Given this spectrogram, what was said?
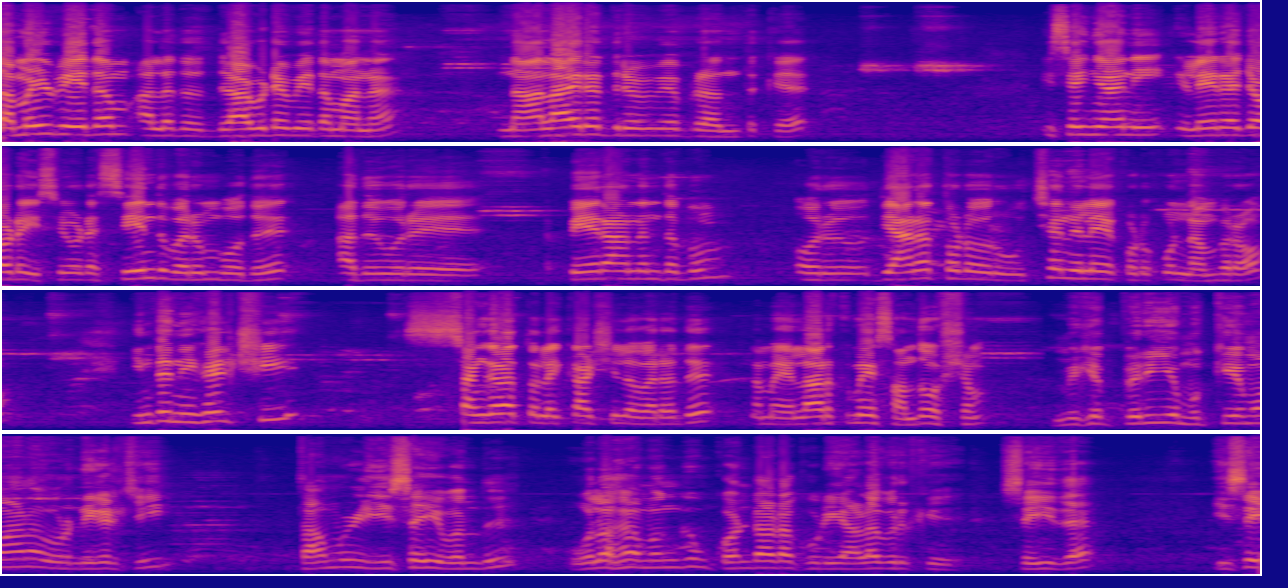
தமிழ் வேதம் அல்லது திராவிட வேதமான நாலாயிர திரவிய பிரந்துக்கு இசைஞானி இளையராஜாவோட இசையோட சேர்ந்து வரும்போது அது ஒரு பேரானந்தமும் ஒரு தியானத்தோட ஒரு உச்சநிலையை கொடுக்கும்னு நம்புகிறோம் இந்த நிகழ்ச்சி சங்கரா தொலைக்காட்சியில் வர்றது நம்ம எல்லாருக்குமே சந்தோஷம். மிகப்பெரிய முக்கியமான ஒரு நிகழ்ச்சி. தமிழ் இசை வந்து உலகமெங்கும் கொண்டாடக்கூடிய அளவிற்கு செய்த இசை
